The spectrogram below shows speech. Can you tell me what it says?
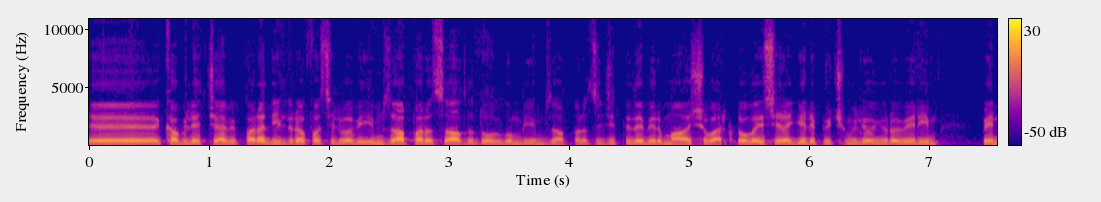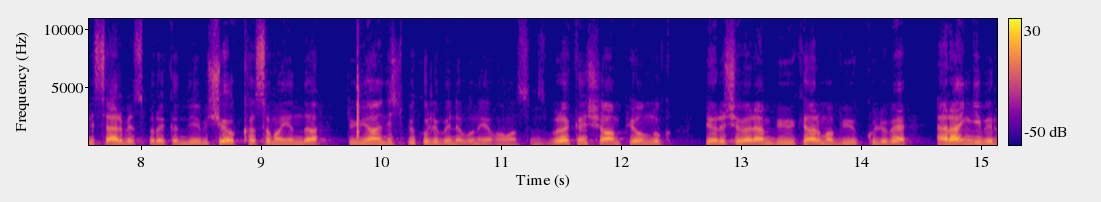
e, kabul edeceği bir para değil. Rafa Silva bir imza parası aldı. Dolgun bir imza parası. Ciddi de bir maaşı var. Dolayısıyla gelip 3 milyon euro vereyim beni serbest bırakın diye bir şey yok. Kasım ayında dünyanın hiçbir kulübüne bunu yapamazsınız. Bırakın şampiyonluk yarışı veren büyük arma büyük kulübe herhangi bir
